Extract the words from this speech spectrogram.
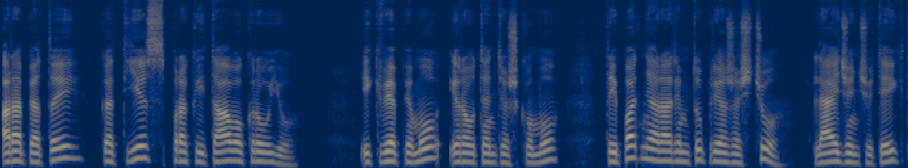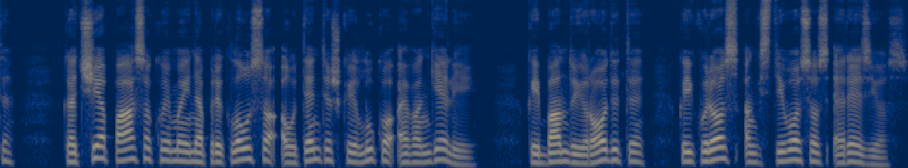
ar apie tai, kad jis prakaitavo krauju. Įkvėpimu ir autentiškumu taip pat nėra rimtų priežasčių, leidžiančių teikti, kad šie pasakojimai nepriklauso autentiškai Luko Evangelijai, kai bando įrodyti kai kurios ankstyvosios erezijos,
